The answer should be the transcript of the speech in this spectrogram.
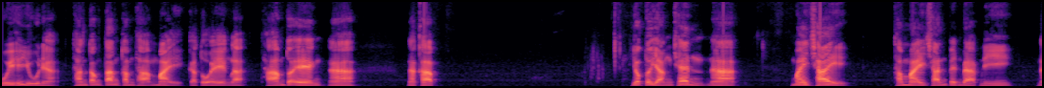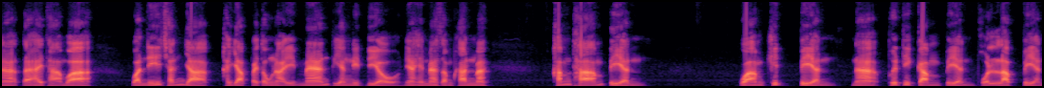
คุยให้อยู่เนี่ยท่านต้องตั้งคำถามใหม่กับตัวเองละถามตัวเองนะฮะนะครับ ยกตัวอย่างเช่นนะฮะไม่ใช่ทำไมฉันเป็นแบบนี้นะแต่ให้ถามว่าวันนี้ฉันอยากขยับไปตรงไหนแม้นเพียงนิดเดียวเนี่ยเห็นไหมสำคัญไหมคำถามเปลี่ยน ความคิดเปลี่ยนนะพฤติกรรมเปลี่ยนผลลัพธ์เปลี่ยน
